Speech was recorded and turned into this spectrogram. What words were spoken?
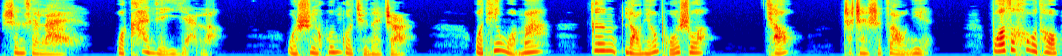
生下来。我看见一眼了，我睡昏过去那阵儿，我听我妈跟老娘婆说：“瞧，这真是造孽！脖子后头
